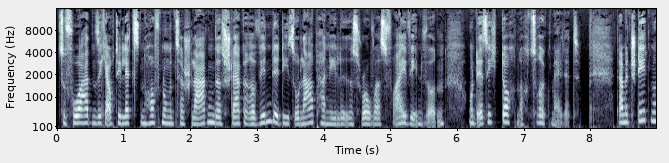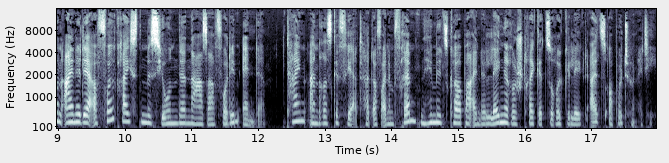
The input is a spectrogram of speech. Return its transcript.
Zuvor hatten sich auch die letzten Hoffnungen zerschlagen, dass stärkere Winde die Solarpaneele des Rovers frei wehen würden und er sich doch noch zurückmeldet. Damit steht nun eine der erfolgreichsten Missionen der NASA vor dem Ende. Kein anderes Gefährt hat auf einem fremden Himmelskörper eine längere Strecke zurückgelegt als Opportunity.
